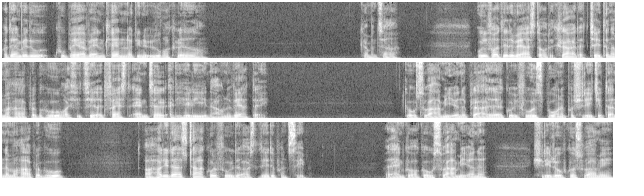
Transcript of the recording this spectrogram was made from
hvordan vil du kunne bære vandkanden og dine ydre klæder? Kommentar. Ud fra dette vers står det klart, at Chaitanya Mahaprabhu reciterer et fast antal af de hellige navne hver dag. Goswamierne plejede at gå i fodsporene på Sri Chaitanya Mahaprabhu, og Haridas Thakur fulgte også dette princip. Hvad angår Goswamierne, Shri Rup Goswami,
